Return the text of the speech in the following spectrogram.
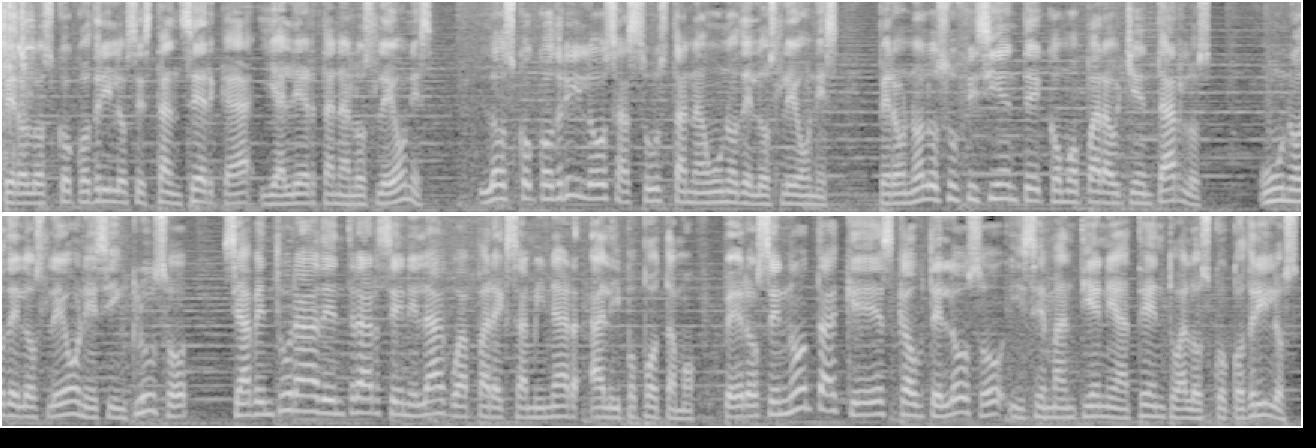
pero los cocodrilos están cerca y alertan a los leones. Los cocodrilos asustan a uno de los leones, pero no lo suficiente como para ahuyentarlos. Uno de los leones incluso se aventura a adentrarse en el agua para examinar al hipopótamo, pero se nota que es cauteloso y se mantiene atento a los cocodrilos.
